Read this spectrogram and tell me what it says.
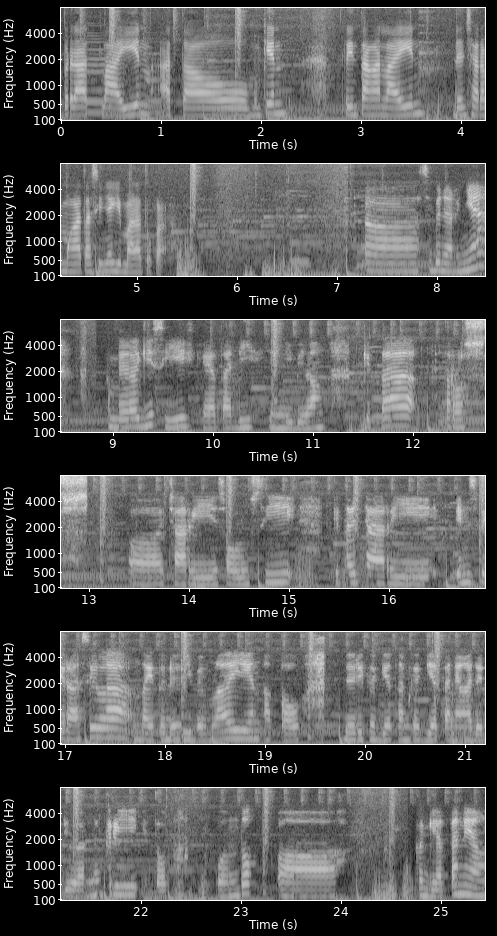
berat lain atau mungkin rintangan lain dan cara mengatasinya gimana tuh kak? Eh, sebenarnya kembali lagi sih kayak tadi yang dibilang kita terus eh, cari solusi, kita cari inspirasi lah entah itu dari BEM lain atau dari kegiatan-kegiatan yang ada di luar negeri gitu untuk eh, kegiatan yang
